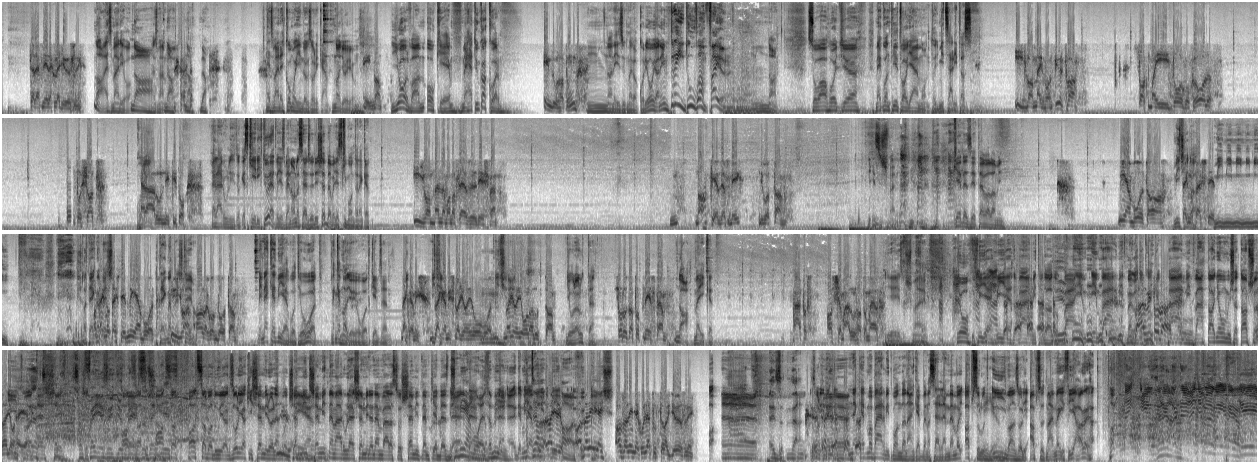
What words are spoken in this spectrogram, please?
Szeretnélek legyőzni. Na, ez már jó. Na, ez már, na, na, na. Ez már egy komoly indok, Zolikám. Nagyon jó. Így van. Jól van, oké. Mehetünk akkor? Indulhatunk. Na, nézzük meg akkor. Jó, Jani? 3, 2, 1, fire! Na. Szóval, hogy meg van tiltva, hogy elmond, hogy mit szállítasz. Így van, meg van tiltva. Szakmai dolgokról pontosat Hogyan? elárulni titok. Elárulítok. Ezt kérik tőled, vagy ez benne van a szerződésedben, vagy ezt kimondta neked? Így van, benne van a szerződésben. Na, kérdezz még, nyugodtan. Jézus már. Kérdezzél te valamit. Milyen volt a Micsoda? tegnap estét? Mi, mi, mi, mi, mi? A A tegnap, tegnap est... estét milyen volt? A tegnap Így estén? van, arra gondoltam. Mi, neked milyen volt? Jó volt? Nekem nagyon jó volt, képzeld. Nekem is. Mit Nekem is nagyon jó volt. Nagyon jól aludtam. Jól aludtál? Sorozatot néztem. Na, melyiket? Hát azt, azt sem árulhatom el. Jézus már. Jó, figyelj, figyelj, bármit odaadok. Bár, én, én bármit megadok Bármit neked. odaadsz? Bármit. Várta a nyomom is a tapsot. Nagyon Itt helyes. van, tessék. Csak fejeződjön Hadd, be ez az hadd, egész. hadd, hadd szabaduljak. Zoli, aki semmiről nem mond semmit, Igen. semmit nem árul el, semmire nem válaszol, semmit nem kérdez. De, És milyen de, volt? A mi? De, de milyen Hát a- volt? Jó. az. A lényeg, az a lényeg hogy le tudtalak győzni. A- Ez, na, Zoli, neked, neked ma bármit mondanánk ebben a szellemben, vagy abszolút Igen. így van, Zoli, abszolút már meg, figyelj, hallgass, ha, ha, Megadjuk.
